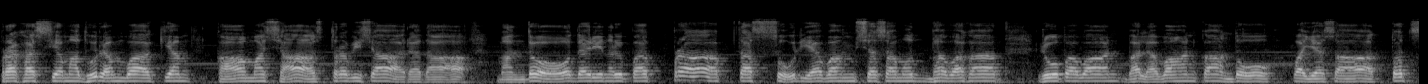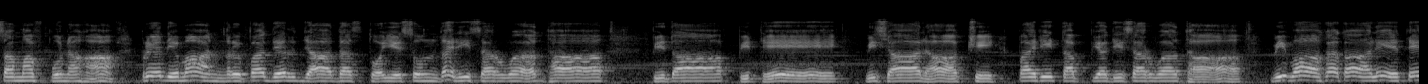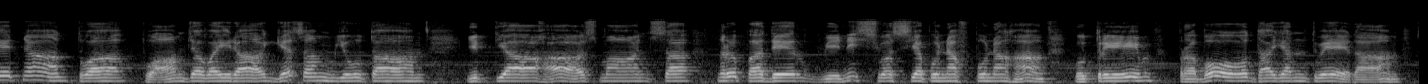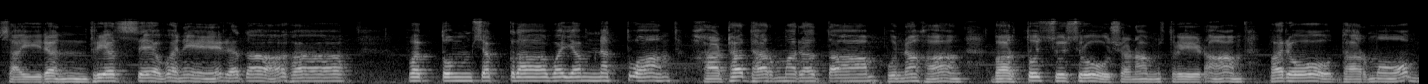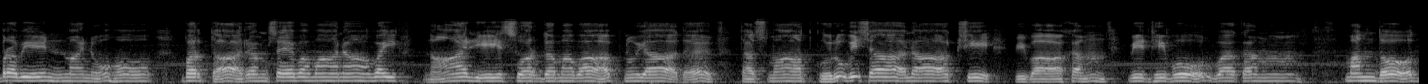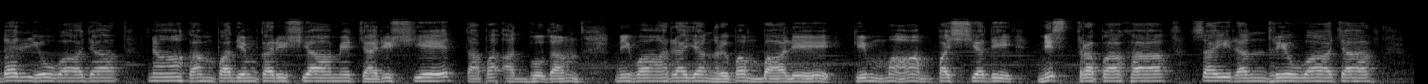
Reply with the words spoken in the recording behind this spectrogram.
प्रहस्य मधुरं वाक्यं कामशास्त्रविशारदा मन्दोदरिनृपप्राप्तः सूर्यवंशसमुद्भवः रूपवान् बलवान् कान्तो वयसा त्वत्समः पुनः प्रीतिमान् नृपतिर्जातस्त्वयि सुन्दरि सर्वथा। पिता पिते विशालाक्षि परितप्यति सर्वथा। विवाहकाले ते ज्ञात्वा त्वां च वैराग्यसंयुताम्। इत्याहास्मान् स नृपतिर्विनिश्वस्य पुनः पुनः पुत्रीं प्रबोधयन्त्वेदां सैरन्ध्र्यस्य वने रताः वक्तुं शक्ता वयं न त्वां हठधर्मरतां पुनः भर्तुशुश्रूषणं स्त्रीणां परो धर्मो ब्रवीन्मनुः। भर्तारं सेवमाना वै नारी स्वर्गमवाप्नुयात् तस्मात् कुरु विशालाक्षि विवाहं विधिपूर्वकम् मन्दोदर्युवाच नाहं पदिं करिष्यामि चरिष्ये तप अद्भुतं। निवारय नृपं बाले किं मां पश्यति निस्त्रपः। सैरन्ध्र्युवाच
